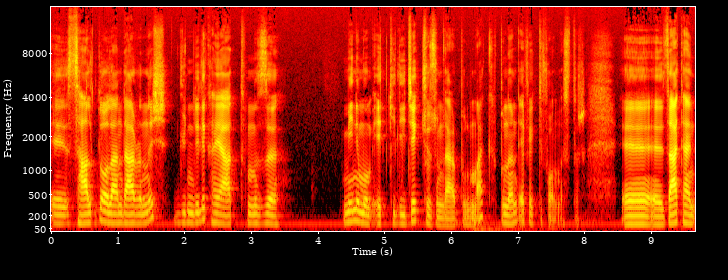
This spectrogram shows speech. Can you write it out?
e, sağlıklı olan davranış gündelik hayatımızı minimum etkileyecek çözümler bulmak bunların da efektif olmasıdır. E, zaten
